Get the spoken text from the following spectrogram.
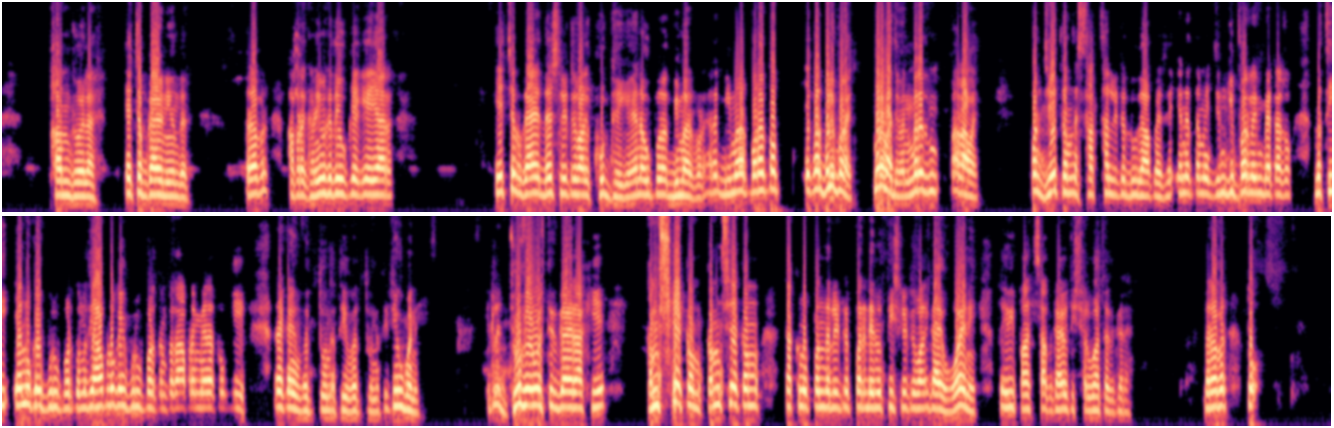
ફાર્મ જોયેલા એચએફ ગાયોની અંદર. બરાબર? આપણે ઘણી વખત એવું કે યાર એચએફ ગાય દસ લીટર વાળી ખૂબ થઈ ગઈ, એના ઉપર બીમાર પડે. અરે બીમાર પડે તો એકવાર ભલે પડે મરવા દેવાની મરે પરાવાય પણ જે તમને સાત સાત લીટર દૂધ આપે છે, એને તમે જિંદગી ભર લઈને બેઠા છો, નથી એનું કઈ પૂરું પડતું નથી, આપણું કઈ પૂરું પડતું નથી આપણે મહેનત રોકીએ, અરે કઈ વધતું નથી વધતું નથી તેવું બને. એટલે જો વ્યવસ્થિત ગાય રાખીએ, કમસે કમ કમસે કમ તકનું પંદર લીટર પર ડે નું ત્રીસ લીટર વાળી ગાય હોય ને, તો એવી પાંચ સાત ગાયોથી શરૂઆત જ કરે. બરાબર? તો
